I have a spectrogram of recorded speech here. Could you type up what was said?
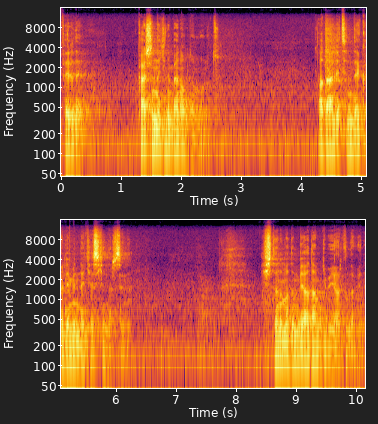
Feride, karşındakinin ben olduğumu unut. Adaletinde, kaleminde keskindir senin. Hiç tanımadığım bir adam gibi yargıla beni.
